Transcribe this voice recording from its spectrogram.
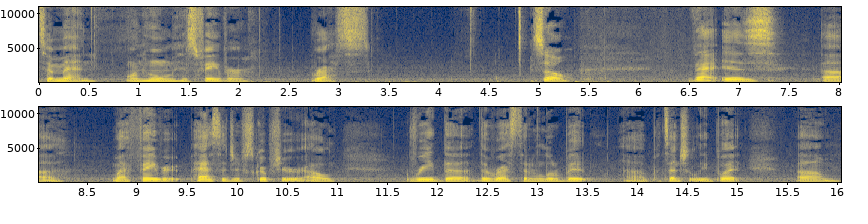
to men on whom his favor rests. So, that is uh, my favorite passage of scripture. I'll read the the rest in a little bit uh, potentially, but um,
